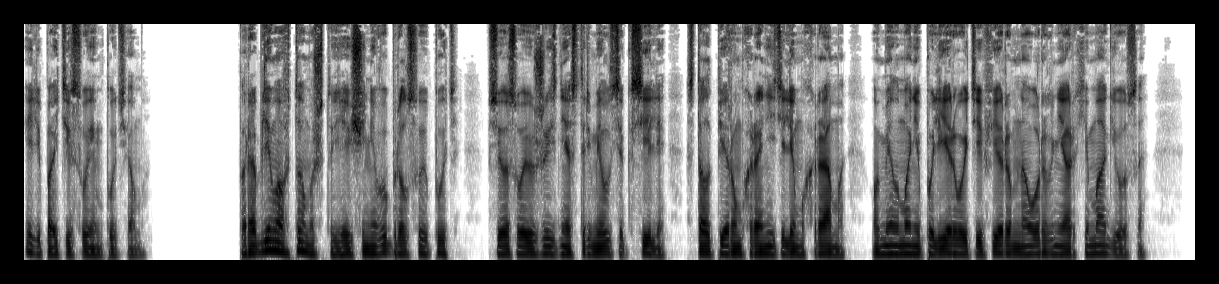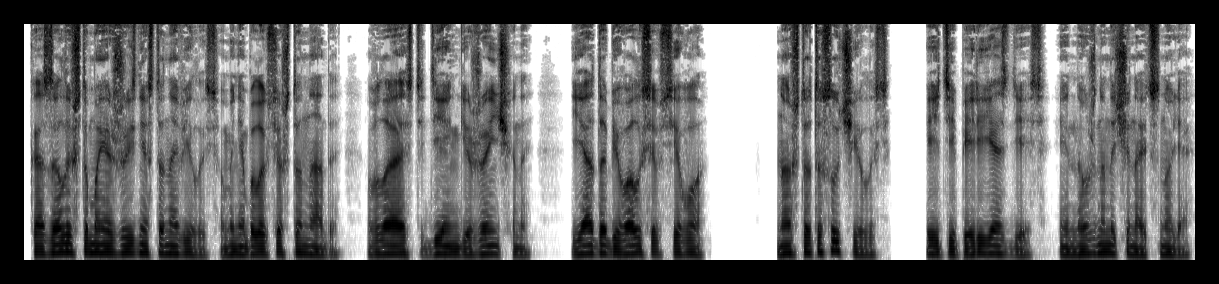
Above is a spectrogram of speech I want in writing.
или пойти своим путем. Проблема в том, что я еще не выбрал свой путь. Всю свою жизнь я стремился к силе, стал первым хранителем храма, умел манипулировать эфиром на уровне архимагиуса. Казалось, что моя жизнь остановилась, у меня было все, что надо. Власть, деньги, женщины. Я добивался всего. Но что-то случилось, и теперь я здесь, и нужно начинать с нуля.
